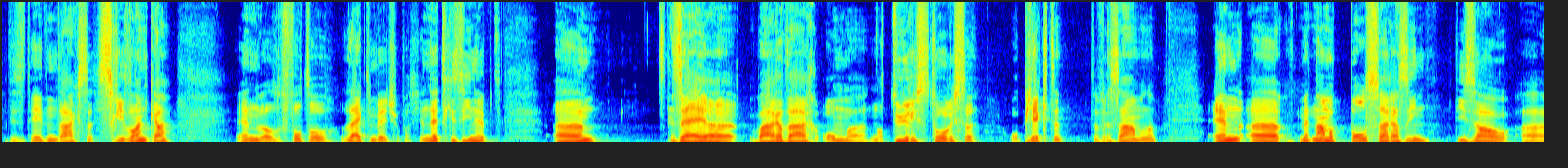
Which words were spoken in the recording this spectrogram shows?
dat is het hedendaagse Sri Lanka. En wel, de foto lijkt een beetje op wat je net gezien hebt. Ehm, zij waren daar om natuurhistorische objecten te verzamelen. En uh, met name Paul Sarrazin die zou uh,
